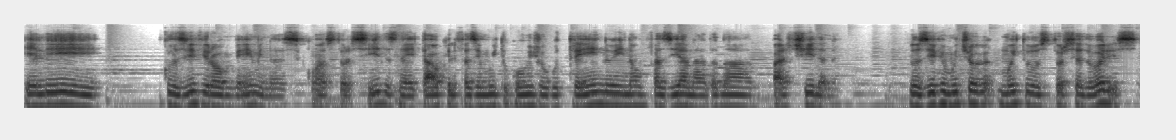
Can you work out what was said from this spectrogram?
ele inclusive virou meme nas, com as torcidas, né, e tal, que ele fazia muito gol em jogo treino e não fazia nada na partida, né. Inclusive, muitos, muitos torcedores,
